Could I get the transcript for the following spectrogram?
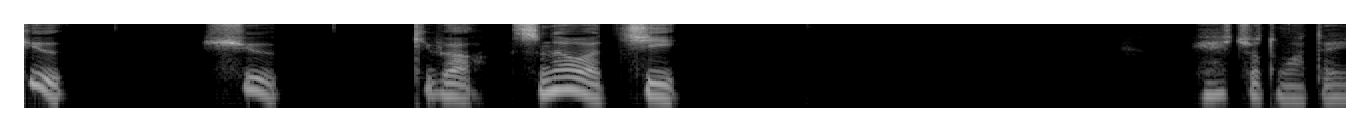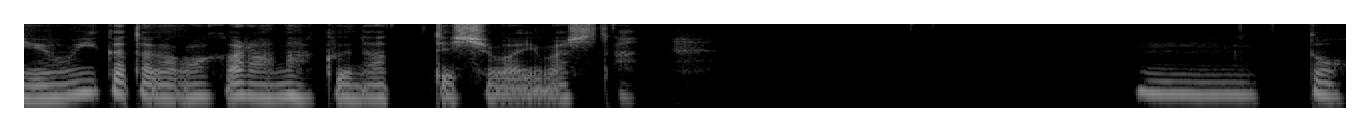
旧周期はすなわちえちょっと待って読み方がわからなくなってしまいました。うんと。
